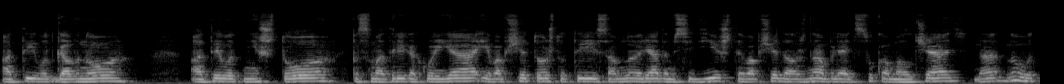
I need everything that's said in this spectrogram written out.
«а ты вот говно», а ты вот ничто, посмотри, какой я, и вообще то, что ты со мной рядом сидишь, ты вообще должна, блядь, сука, молчать, да, ну вот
